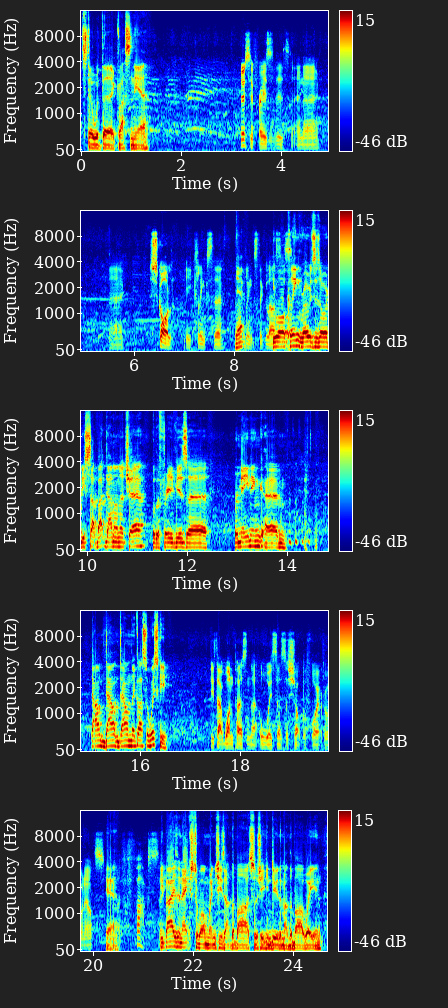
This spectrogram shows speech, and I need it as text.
still with the glass in the air. Joseph raises his and uh, uh, skull. He clinks the Yeah. clinks the glasses. You all clink. Rose has already sat back down on a chair, but the three of yous uh, remaining um, down down down the glass of whiskey. She's that one person that always does the shot before everyone else. Yeah. Like, He buys an extra one when she's at the bar, so she can do them at the bar waiting.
